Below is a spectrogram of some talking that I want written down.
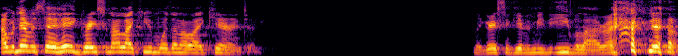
I would never say, hey, Grayson, I like you more than I like Carrington. Now, Grayson giving me the evil eye, right? now,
